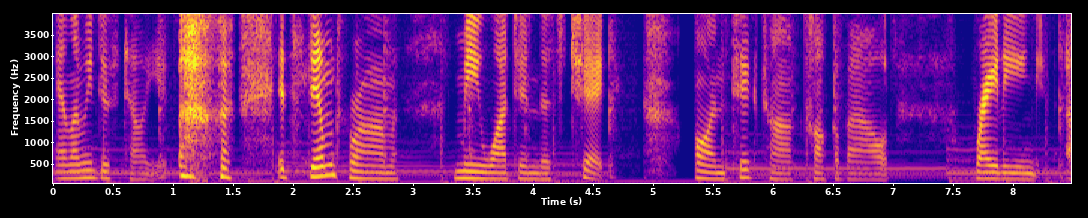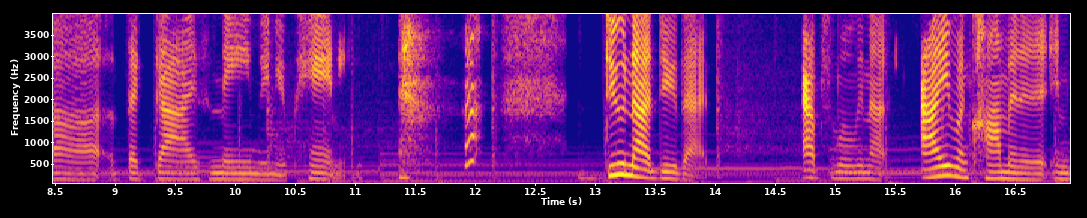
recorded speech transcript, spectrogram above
And let me just tell you, it stemmed from me watching this chick on TikTok talk about writing uh, the guy's name in your panties. do not do that. Absolutely not. I even commented it in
